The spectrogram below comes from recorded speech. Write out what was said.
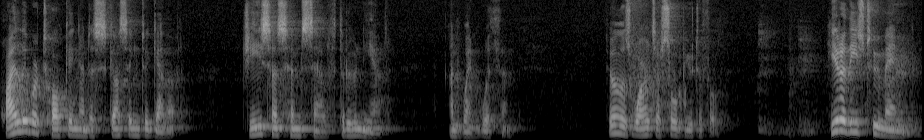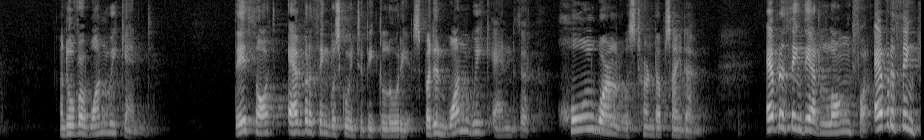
While they were talking and discussing together, Jesus himself drew near and went with them. You know, those words are so beautiful. Here are these two men, and over one weekend, they thought everything was going to be glorious. But in one weekend, the whole world was turned upside down. Everything they had longed for, everything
